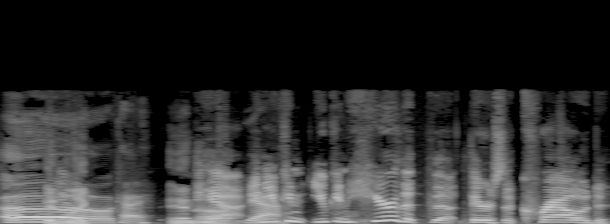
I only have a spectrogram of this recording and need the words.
Oh, and, like, okay. And uh, yeah, Yeah. and you can you can hear that the there's a crowd.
